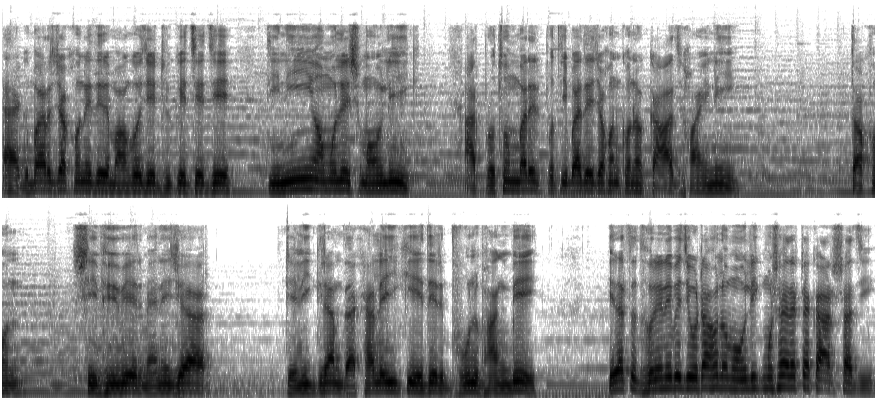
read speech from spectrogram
একবার যখন এদের মগজে ঢুকেছে যে, তিনিই অমলেশ মৌলিক আর প্রথমবারের প্রতিবাদে যখন কোনো কাজ হয়নি, তখন সিভিউয়ের ম্যানেজার টেলিগ্রাম দেখালেই কি এদের ভুল ভাঙবে? এরা তো ধরে নেবে যে ওটা হলো মৌলিক মশাইয়ের একটা কারসাজি।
